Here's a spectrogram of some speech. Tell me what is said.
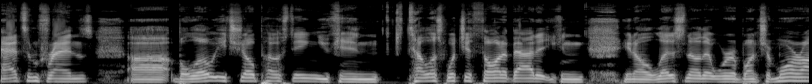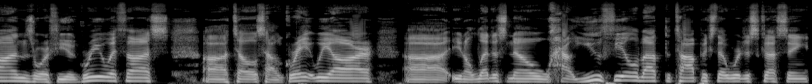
add some friends. Uh, below each show posting, you can tell us what you thought about it. You can, you know, let us know that we're a bunch of morons, or if you agree with us, uh, tell us how great we are. Uh, you know, let us know how you feel about the topics that we're discussing.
